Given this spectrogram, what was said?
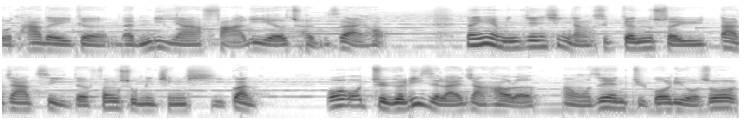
有他的一个能力啊、法力而存在哈。那因为民间信仰是跟随于大家自己的风俗民情习惯。我我举个例子来讲好了啊，我之前举过例，我说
